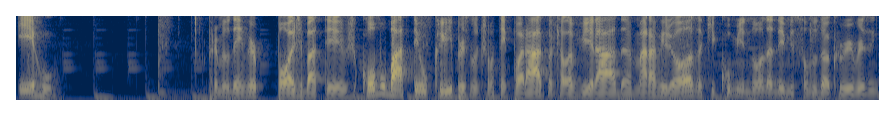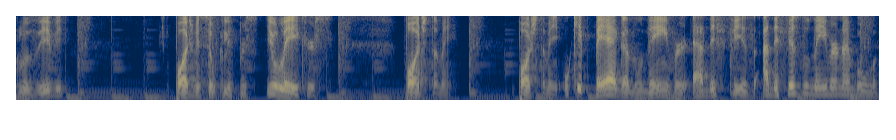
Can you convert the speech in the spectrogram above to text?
erro. Para mim, o Denver pode bater, como bateu o Clippers na última temporada, com aquela virada maravilhosa que culminou na demissão do Doc Rivers, inclusive. Pode vencer o Clippers. E o Lakers? Pode também. Pode também. O que pega no Denver é a defesa. A defesa do Denver não é boa.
